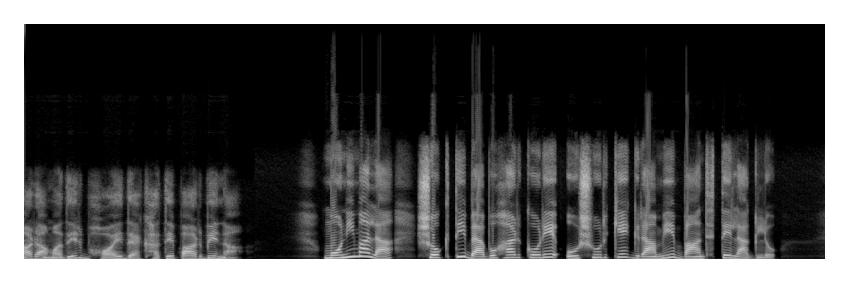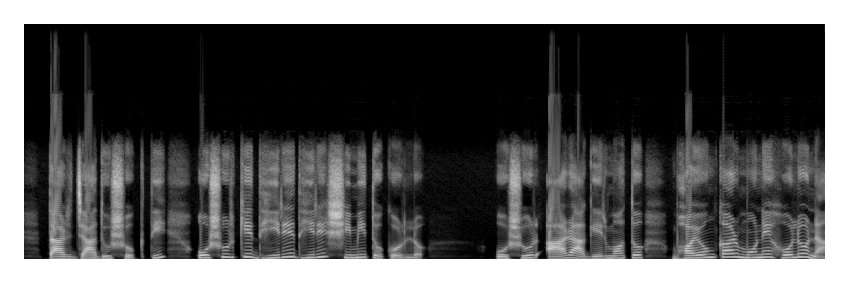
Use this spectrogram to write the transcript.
আর আমাদের ভয় দেখাতে পারবে না। মণিমালা শক্তি ব্যবহার করে অসুরকে গ্রামে বাঁধতে লাগল। তার জাদু শক্তি অসুরকে ধীরে ধীরে সীমিত করল। অসুর আর আগের মতো ভয়ঙ্কর মনে হল না।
